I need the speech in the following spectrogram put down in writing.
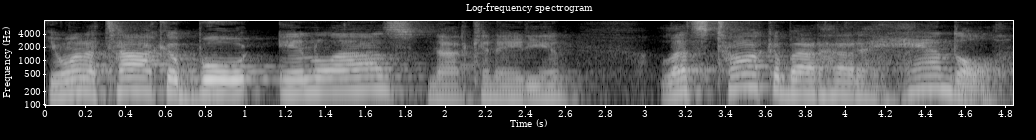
You want to talk about in laws? Not Canadian. Let's talk about how to handle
